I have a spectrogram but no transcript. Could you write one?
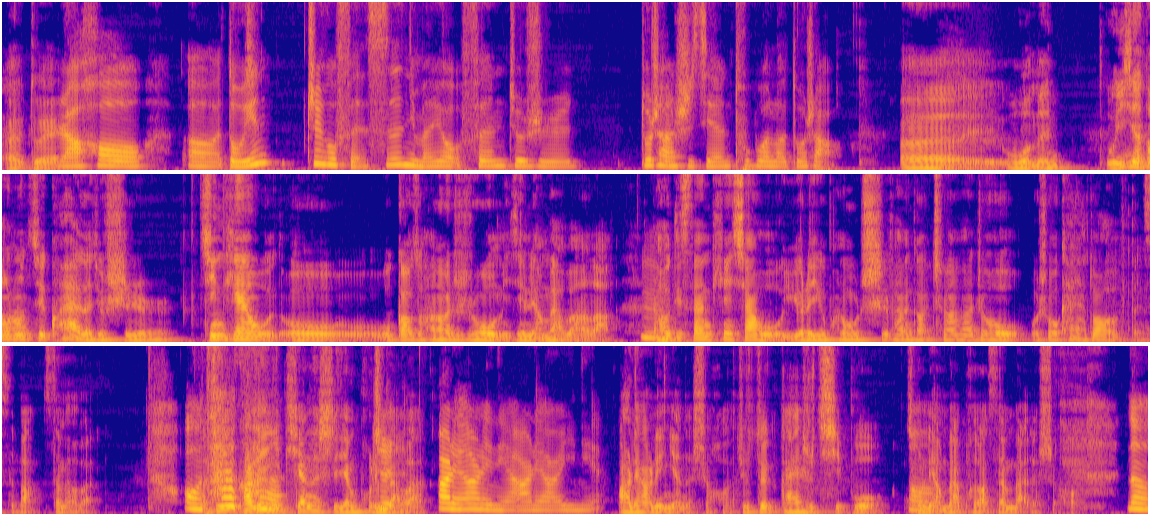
呃，对，然后呃，抖音这个粉丝你们有分就是多长时间突破了多少？呃，我们我印象当中最快的就是今天我我我告诉韩老师说我们已经两百万了，然后嗯第三天下午我约了一个朋友吃饭，刚吃完饭之后我说我看一下多少粉丝吧，三百万，哦，啊就花了！一天的时间破了一这百万。二零二零年、二零二一年，二零二零年的时候，就最开始起步，从嗯两百破到三百的时候，那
